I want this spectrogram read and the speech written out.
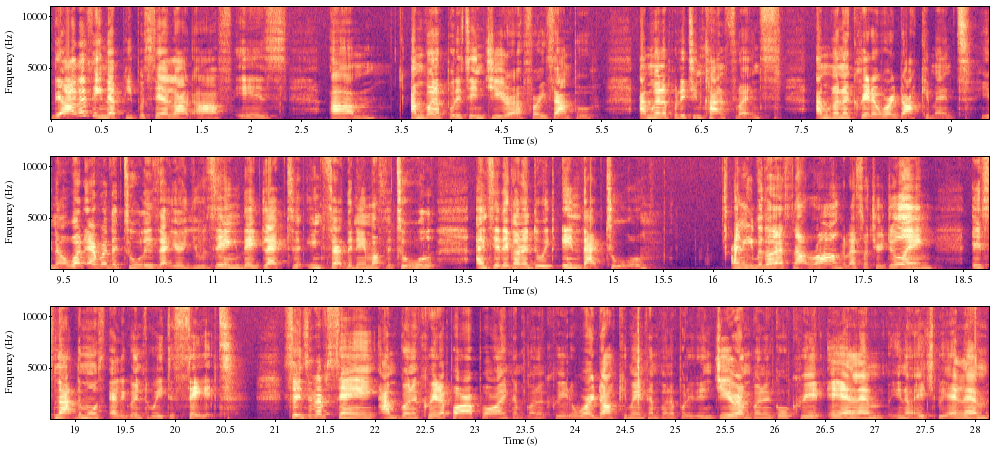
The other thing that people say a lot of is, um, I'm going to put it in JIRA, for example. I'm going to put it in Confluence. I'm going to create a Word document. You know, whatever the tool is that you're using, they'd like to insert the name of the tool and say they're going to do it in that tool. And even though that's not wrong, that's what you're doing, it's not the most elegant way to say it. So instead of saying, I'm going to create a PowerPoint, I'm going to create a Word document, I'm going to put it in Jira, I'm going to go create ALM, you know, HP ALM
